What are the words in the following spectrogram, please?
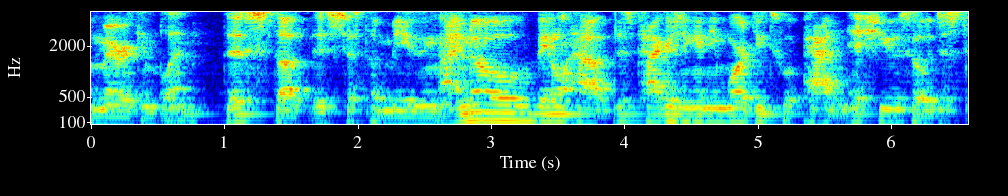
American blend. This stuff is just amazing. I know they don't have this packaging anymore due to a patent issue, so just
